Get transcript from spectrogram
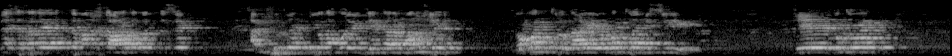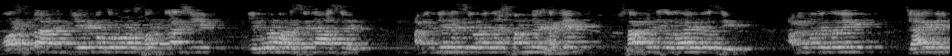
চেষ্টা চালিয়ে যাচ্ছে মানুষকে আহত করতেছে। আমি শুধু একটি কথা বলি যে তারা মানুষের রকন্ত্র নারী রকন্ত্র মিস্ত্রি কে কত মস্তান কে কত সন্ত্রাসী এগুলো আমার চেনা আছে। আমি দেখেছি ওনাদের সঙ্গে থাকে, সামনে থেকে লড়াই করেছি। আমি মনে করি জাহিদিন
